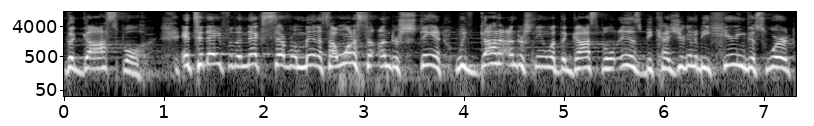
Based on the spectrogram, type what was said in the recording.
the gospel. And today, for the next several minutes, I want us to understand we've got to understand what the gospel is because you're going to be hearing this word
